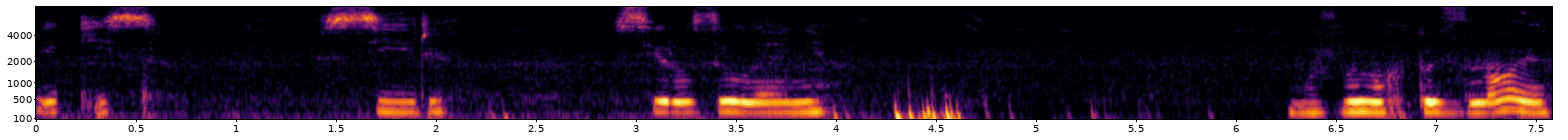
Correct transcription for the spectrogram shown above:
якісь сірі, сіро-зелені. Можливо, хтось знає,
